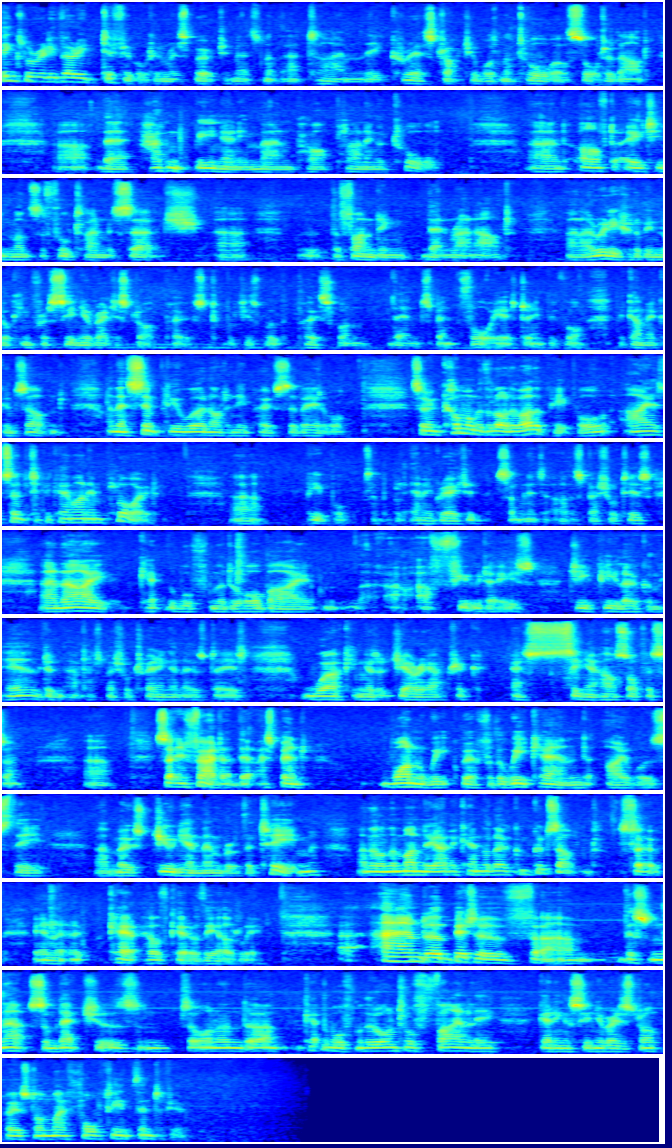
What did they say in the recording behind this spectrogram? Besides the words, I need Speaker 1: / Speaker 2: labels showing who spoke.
Speaker 1: things were really very difficult in respiratory medicine at that time. The career structure wasn't at all well sorted out. Uh, there hadn't been any manpower planning at all. And after 18 months of full-time research, uh, the funding then ran out and I really should have been looking for a senior registrar post, which is what the post one then spent four years doing before becoming a consultant. And there simply were not any posts available. So in common with a lot of other people, I essentially became unemployed. Uh, people, some people emigrated, some went into other specialties, and I kept the wolf from the door by a, few days GP locum here, who didn't have to have special training in those days, working as a geriatric senior house officer. Uh, so in fact, I spent one week where for the weekend I was the uh, most junior member of the team, and then on the Monday I became the locum consultant, so in a care, healthcare of the elderly. And a bit of um, this and that, some lectures and so on, and uh, kept the wolf from the door until finally getting a senior registrar post on my 14th interview.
